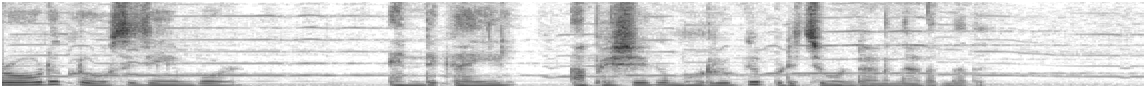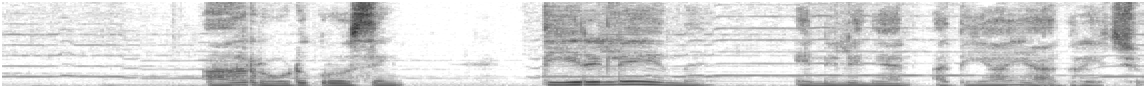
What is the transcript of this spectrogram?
റോഡ് ക്രോസ് ചെയ്യുമ്പോൾ എന്റെ കയ്യിൽ അഭിഷേക് മുറുകെ പിടിച്ചുകൊണ്ടാണ് നടന്നത്. ആ റോഡ് ക്രോസിംഗ് തീരല്ലേ എന്ന് എന്നിൽ ഞാൻ അതിയായി ആഗ്രഹിച്ചു.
